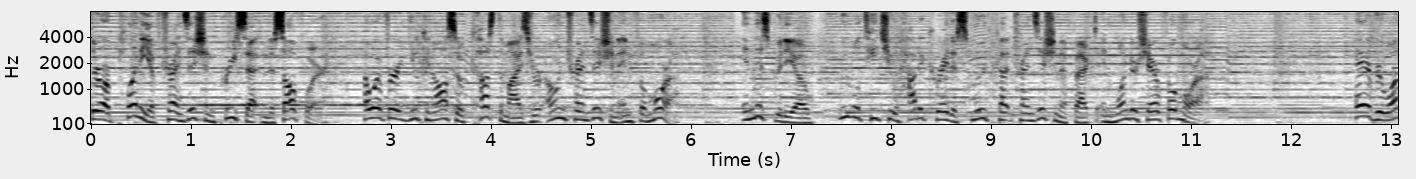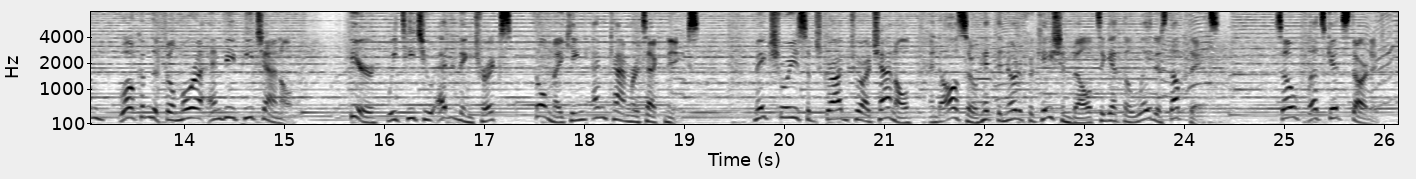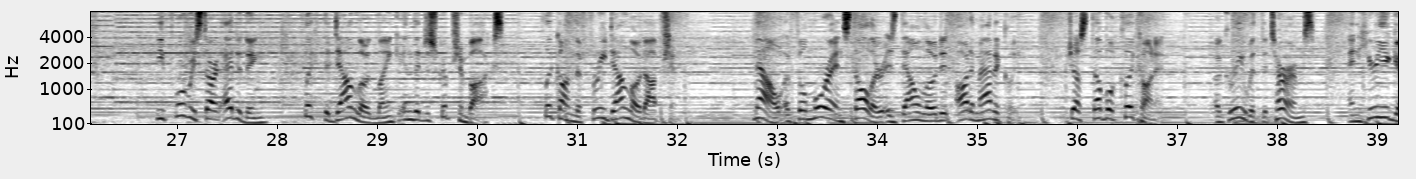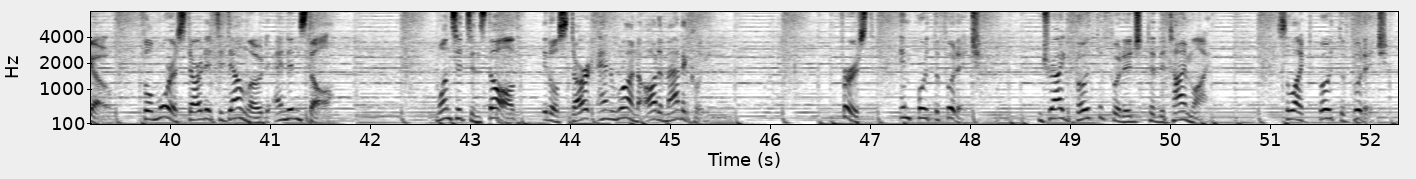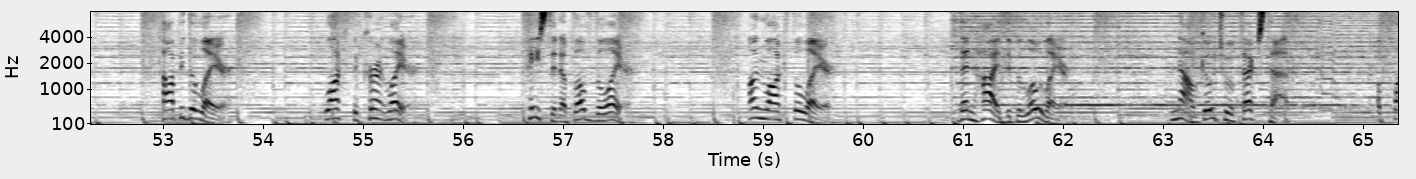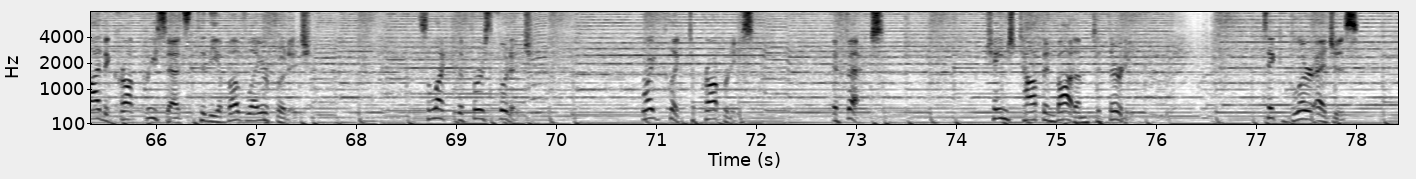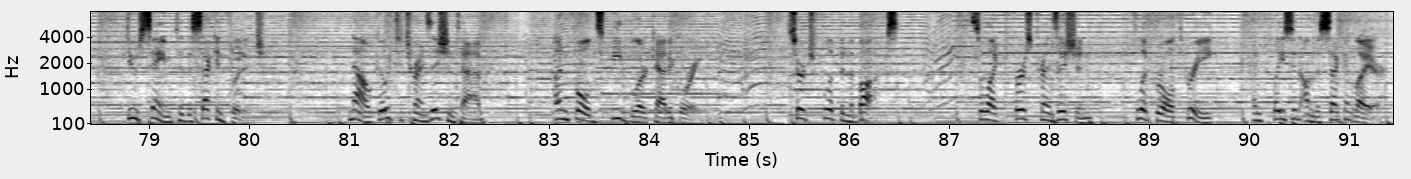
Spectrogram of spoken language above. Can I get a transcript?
There are plenty of transition preset in the software. However, you can also customize your own transition in Filmora. In this video, we will teach you how to create a smooth cut transition effect in Wondershare Filmora. Hey everyone, welcome to Filmora MVP channel. Here, we teach you editing tricks, filmmaking, and camera techniques. Make sure you subscribe to our channel and also hit the notification bell to get the latest updates. So, let's get started. Before we start editing, click the download link in the description box. Click on the free download option. Now, a Filmora installer is downloaded automatically. Just double click on it, agree with the terms, and here you go. Filmora started to download and install. Once it's installed, it'll start and run automatically. First, import the footage. Drag both the footage to the timeline. Select both the footage. Copy the layer. Lock the current layer. Paste it above the layer unlock the layer. Then hide the below layer. Now go to Effects tab. Apply the crop presets to the above layer footage. Select the first footage. Right-click to Properties. Effects. Change top and bottom to 30. Tick Blur Edges. Do same to the second footage. Now go to Transition tab. Unfold Speed Blur category. Search Flip in the box. Select First Transition flip roll 3 and place it on the second layer.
